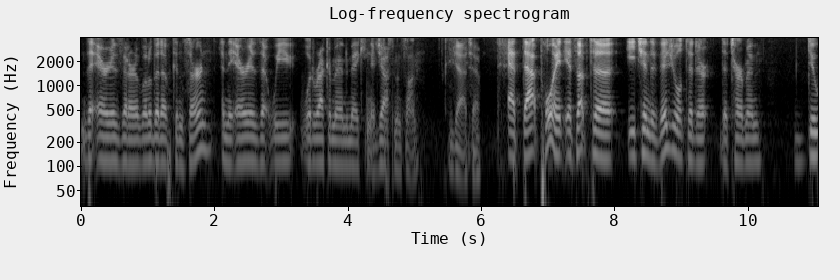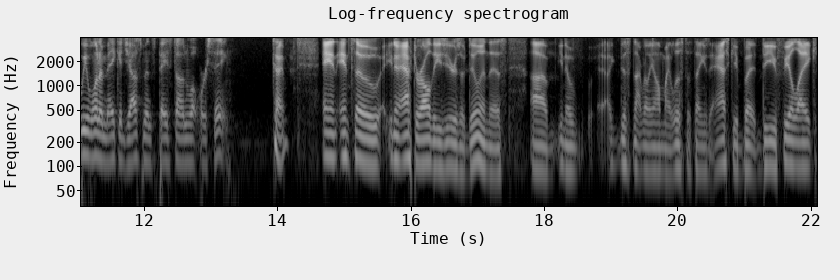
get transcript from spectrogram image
the areas that are a little bit of concern, and the areas that we would recommend making adjustments on. Gotcha. At that point, it's up to each individual to de- determine do we want to make adjustments based on what we're seeing. Okay, and and so you know, after all these years of doing this, um, you know, this is not really on my list of things to ask you, but do you feel like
